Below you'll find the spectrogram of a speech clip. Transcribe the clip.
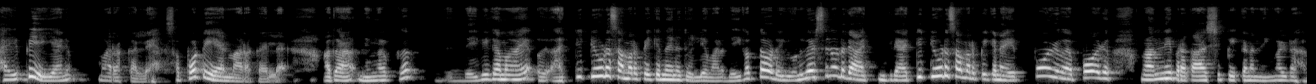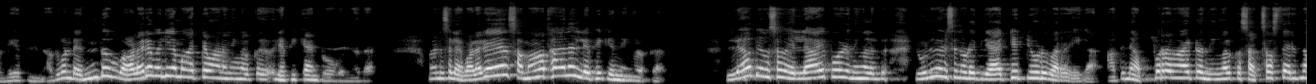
ഹൈപ്പ് ചെയ്യാനും മറക്കല്ലേ? സപ്പോർട്ട് ചെയ്യാൻ മറക്കല്ലേ? അതാ നിങ്ങൾക്ക് ദൈവികമായ ഒരു ആറ്റിറ്റ്യൂഡ് സമർപ്പിക്കുന്നതിന് തുല്യമാണ്. ദൈവത്തോട് യൂണിവേഴ്സിനോട് ഒരു ഗ്രാറ്റിറ്റ്യൂഡ് സമർപ്പിക്കണം. എപ്പോഴും എപ്പോഴും നന്ദി പ്രകാശിപ്പിക്കണം നിങ്ങളുടെ ഹൃദയത്തിൽ നിന്ന്. അതുകൊണ്ട് എന്ത് വളരെ വലിയ മാറ്റമാണ് നിങ്ങൾക്ക് ലഭിക്കാൻ പോകുന്നത്. മനസ്സിലായി? വളരെ സമാധാനം ലഭിക്കും നിങ്ങൾക്ക്. എല്ലാ ദിവസവും എല്ലായ്പ്പോഴും നിങ്ങൾ യൂണിവേഴ്സിനോട് ഗ്രാറ്റിറ്റ്യൂഡ് പറയുക. അതിനപ്പുറമായിട്ട് നിങ്ങൾക്ക് സക്സസ് തരുന്ന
